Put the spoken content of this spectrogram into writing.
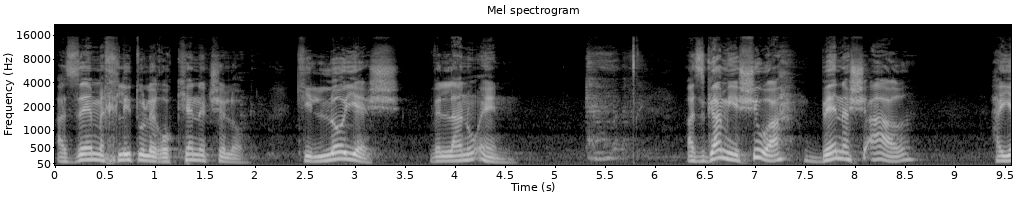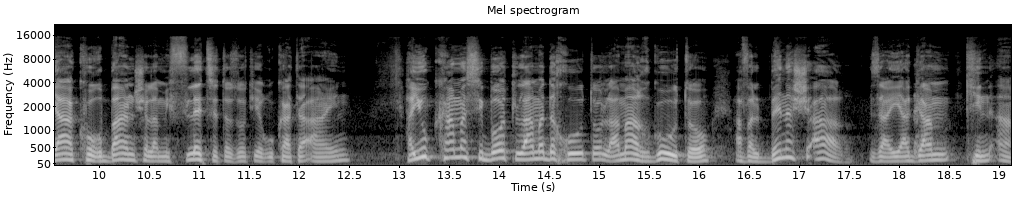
אז הם החליטו לרוקן את שלו, כי לא יש ולנו אין. אז גם ישוע, בין השאר, היה הקורבן של המפלצת הזאת, ירוקת העין. היו כמה סיבות למה דחו אותו, למה הרגו אותו, אבל בין השאר זה היה גם קנאה.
